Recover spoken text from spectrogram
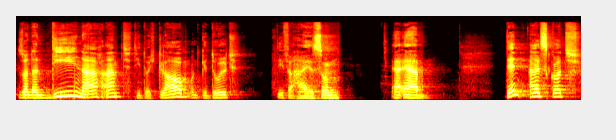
sondern die nachahmt, die durch Glauben und Geduld die Verheißung ererben. Denn als Gott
